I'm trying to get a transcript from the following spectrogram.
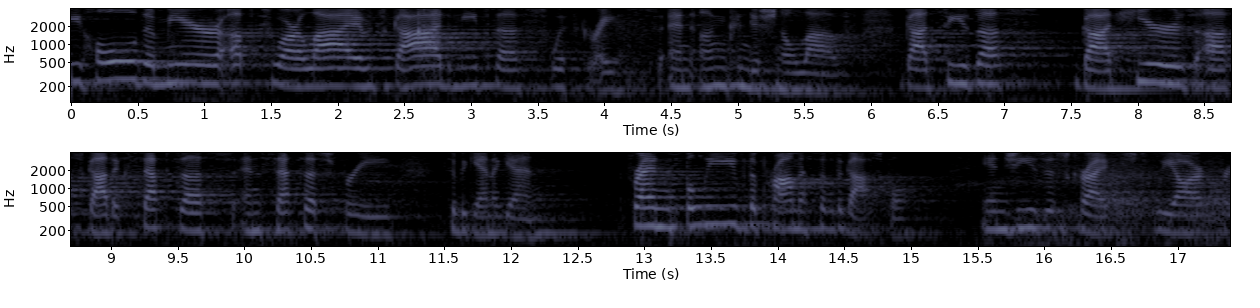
We hold a mirror up to our lives, God meets us with grace and unconditional love. God sees us, God hears us, God accepts us, and sets us free to begin again. Friends, believe the promise of the gospel. In Jesus Christ, we are forgiven.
